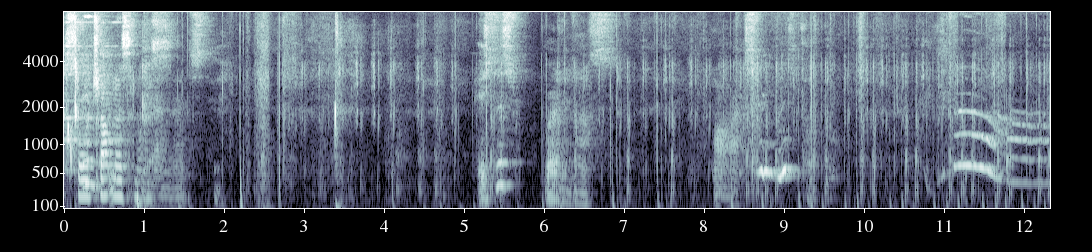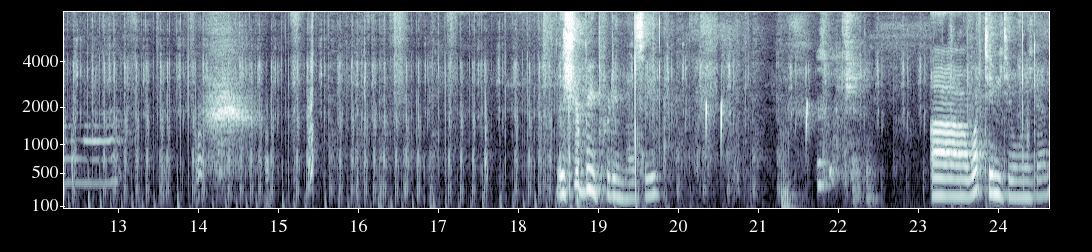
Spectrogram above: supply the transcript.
Sword sharpness, nice. That's- Is this running us? Oh, actually, this purple. This should be pretty messy. This is chicken. Uh, what team do you want to get?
